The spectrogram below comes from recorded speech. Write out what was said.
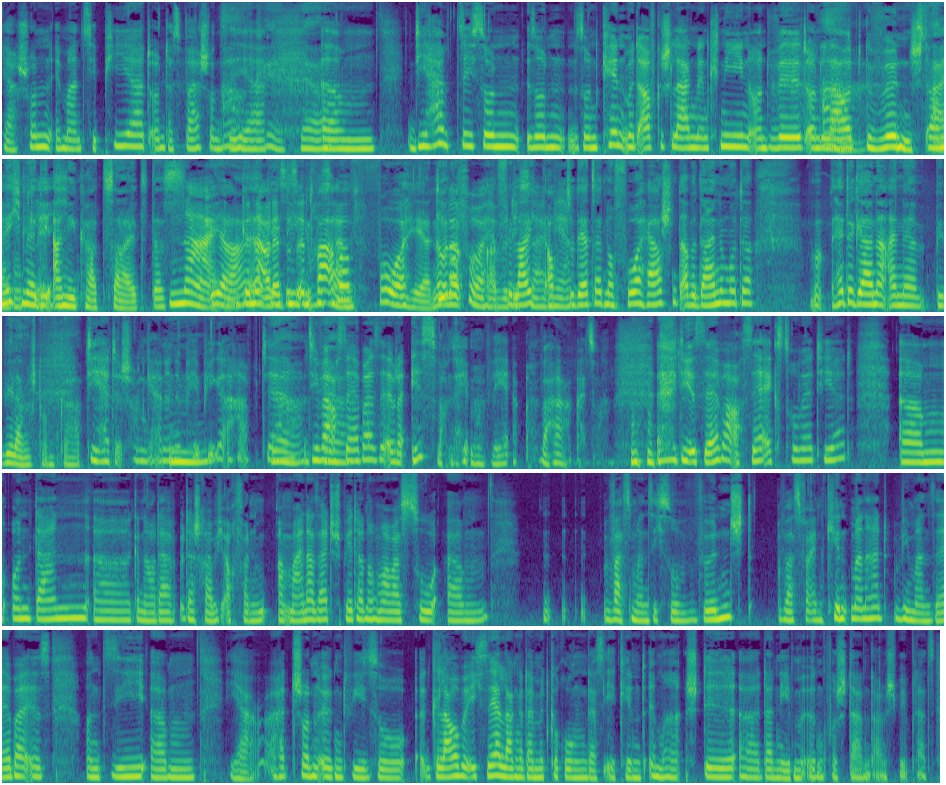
ja schon emanzipiert und das war schon Ah, sehr. okay, ja. ähm, die hat sich so ein, so, ein, so ein Kind mit aufgeschlagenen Knien und wild und Ah, laut gewünscht. War nicht mehr die eigentlich. Annika-Zeit. Das, Nein, ja, genau, das ist die War aber interessant. vorher. Ne? Die war Oder vorher, würde ich Vielleicht sagen, auch ja. zu der Zeit noch vorherrschend, aber deine Mutter hätte gerne eine Bibi Langstrumpf gehabt. Die hätte schon gerne eine Pipi gehabt, ja. Mhm. Ja, die war ja. auch selber sehr, oder ist, war nicht immer wer, war, also, die ist selber auch sehr extrovertiert. Ähm, und dann, äh, genau, da, da schreibe ich auch von meiner Seite später nochmal was zu, ähm, was man sich so wünscht, was für ein Kind man hat, wie man selber ist. Und sie, ähm, ja, hat schon irgendwie so, glaube ich, sehr lange damit gerungen, dass ihr Kind immer still äh, daneben irgendwo stand am Spielplatz.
